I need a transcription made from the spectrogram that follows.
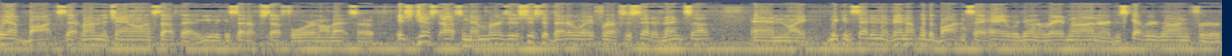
We have bots that run the channel and stuff that we can set up stuff for and all that. So it's just us members. It's just a better way for us to set events up. And like we can set an event up with a bot and say, hey, we're doing a raid run or a discovery run for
